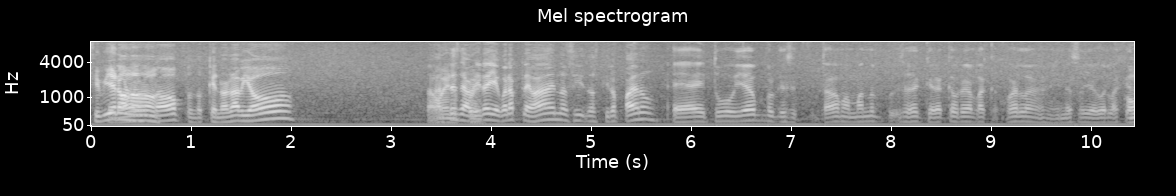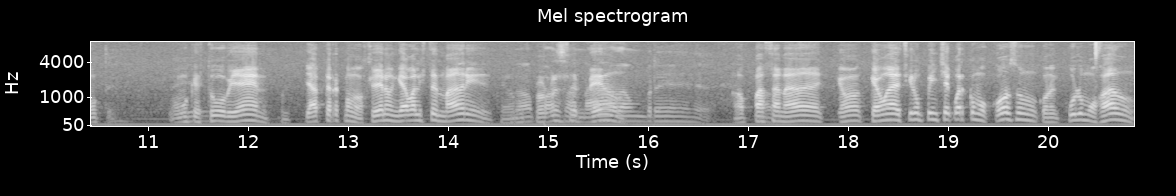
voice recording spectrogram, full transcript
¿Sí vieron no, o no? No, pues lo que no la vio. Está Antes bueno, de abrir pues. llegó la plebada y nos, nos tiró paro. ey, estuvo bien porque se estaba mamando el policía que quería que abriera la cajuela y en eso llegó la gente. ¿Cómo que estuvo bien? Ya te reconocieron, ya valiste madre. No Por pasa pedo. nada, hombre. No pasa nada. ¿Qué, va- qué van a decir un pinche cuerpo mocoso con el culo mojado?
